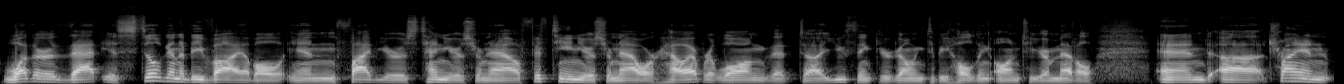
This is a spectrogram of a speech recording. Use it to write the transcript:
whether that is still going to be viable in five years, 10 years from now, 15 years from now, or however long that uh, you think you're going to be holding on to your metal. And uh, try and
